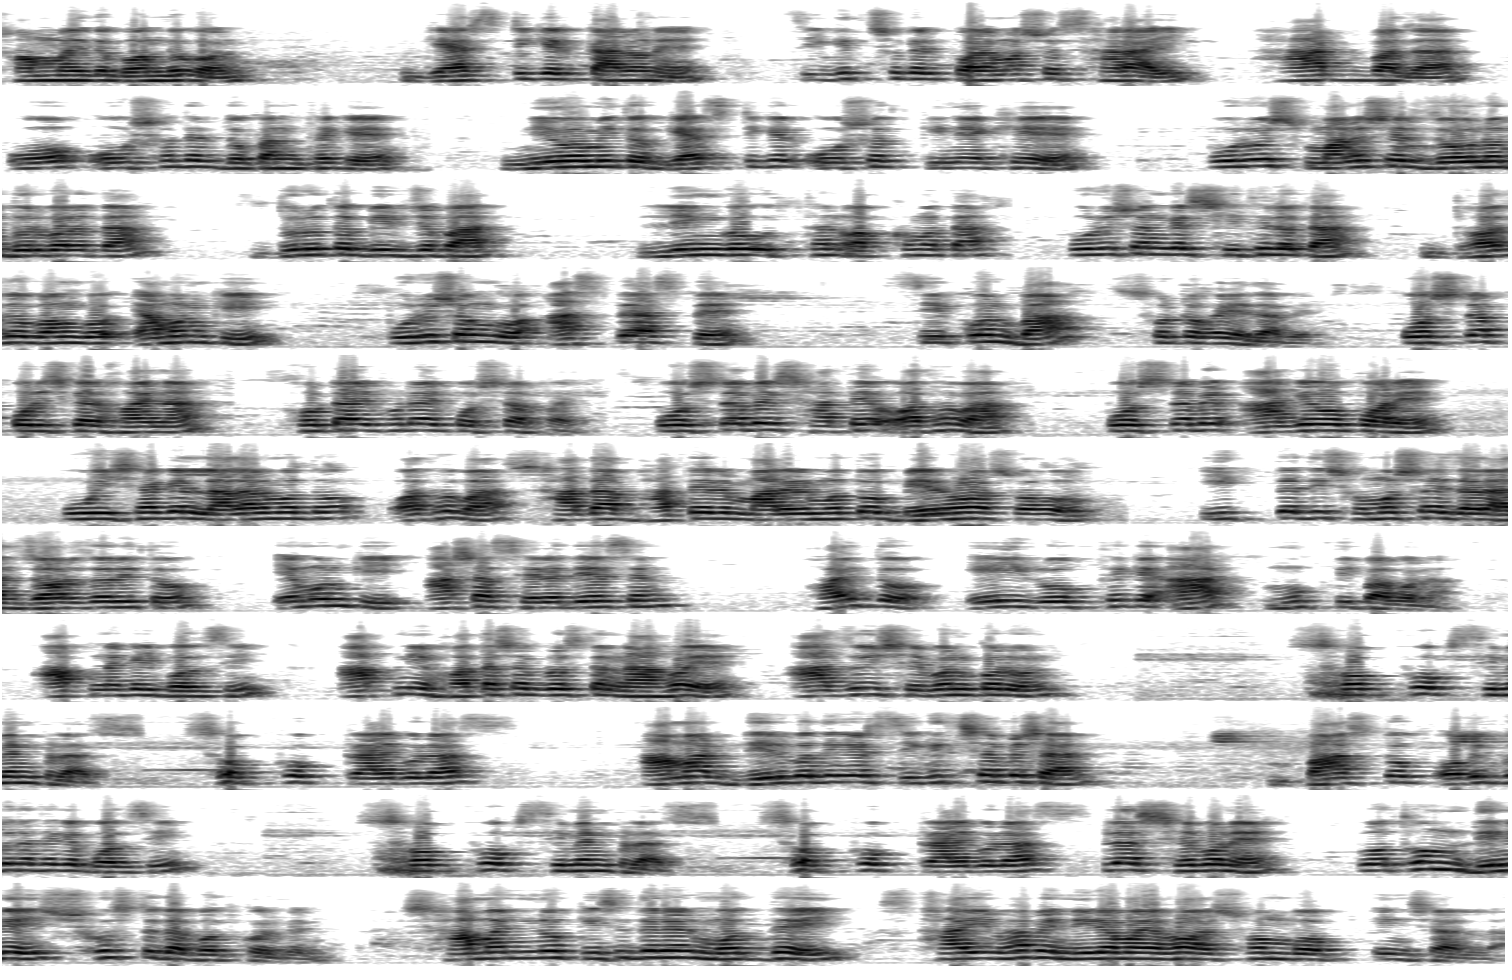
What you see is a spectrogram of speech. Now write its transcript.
সম্মানিত বন্ধুগণ, গ্যাস্ট্রিকের কারণে চিকিৎসকের পরামর্শ ছাড়াই হাট বাজার ও ঔষধের দোকান থেকে নিয়মিত গ্যাস্ট্রিকের ঔষধ কিনে খেয়ে পুরুষ মানুষের যৌন দুর্বলতা, দ্রুত বীর্যপাত, লিঙ্গ উত্থান অক্ষমতা, পুরুষাঙ্গের শিথিলতা, ধ্বজভঙ্গ এমনকি পুরুষাঙ্গ আস্তে আস্তে চিকন বা ছোট হয়ে যাবে। প্রস্রাব পরিষ্কার হয় না, ফোটায় ফোটায় প্রস্রাব হয়। প্রস্রাবের সাথে অথবা প্রস্রাবের আগে ও পরে পুঁই শাকের লালার মতো অথবা সাদা ভাতের মারের মতো বের হওয়া সহ ইত্যাদি সমস্যায় যারা জর্জরিত, এমনকি আশা ছেড়ে দিয়েছেন, হয়তো এই রোগ থেকে আর মুক্তি পাব না। আপনাকেই বলছি, আপনি হতাশাগ্রস্ত না হয়ে আজই সেবন করুন সফুপ সিমেন্ট প্লাস সফুপ ট্রাইবুলাস, আমার দীর্ঘদিনের চিকিৎসা পেশার বাস্তব অভিজ্ঞতা থেকে বলছি সফুপ সিমেন্ট প্লাস সফুপ ট্রাইবুলাস প্লাস সেবনে প্রথম দিনেই সুস্থতা বোধ করবেন। সামান্য কিছুদিনের মধ্যেই স্থায়ীভাবে নিরাময় হওয়া সম্ভব, ইনশাআল্লাহ।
